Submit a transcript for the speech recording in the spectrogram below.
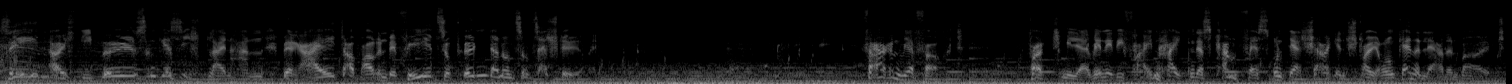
Seht euch die bösen Gesichtlein an, bereit auf euren Befehl zu plündern und zu zerstören. Fahren wir fort. Folgt mir, wenn ihr die Feinheiten des Kampfes und der Schergensteuerung kennenlernen wollt.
